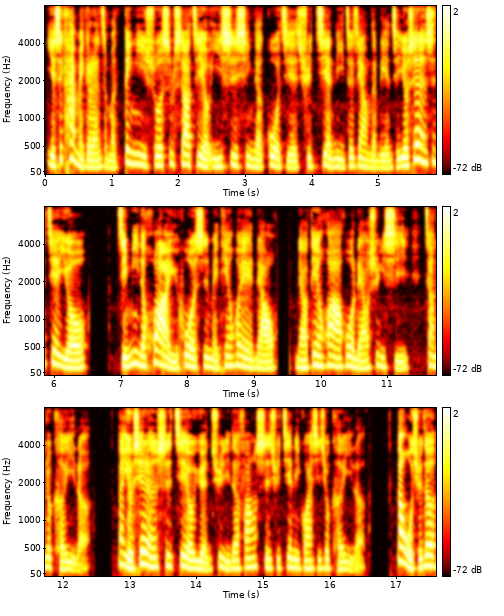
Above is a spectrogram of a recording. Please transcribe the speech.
也是看每个人怎么定义，说是不是要借由仪式性的过节去建立这这样的连接。有些人是借由紧密的话语，或者是每天会聊聊电话或聊讯息，这样就可以了。那有些人是借由远距离的方式去建立关系就可以了。那我觉得。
